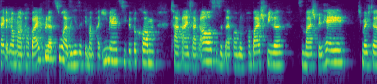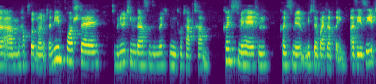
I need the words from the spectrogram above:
Zeige euch auch mal ein paar Beispiele dazu. Also hier sind immer ein paar E-Mails, die wir bekommen, Tag ein, Tag aus. Das sind einfach nur ein paar Beispiele. Zum Beispiel, hey, ich möchte ähm, HubSpot ein Unternehmen vorstellen. Sie benötigen das und Sie möchten Kontakt haben. Könntest du mir helfen? Könntest du mir, mich da weiterbringen? Also ihr seht,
